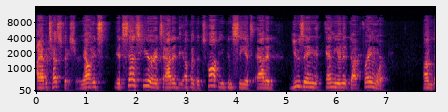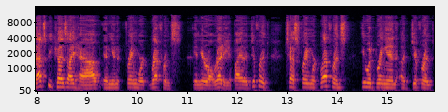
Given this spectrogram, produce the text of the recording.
I have a test fixture. Now it's it says here it's added up at the top. You can see it's added using nunit.framework. Um, that's because I have nunit framework reference in here already. If I had a different test framework reference, it would bring in a different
